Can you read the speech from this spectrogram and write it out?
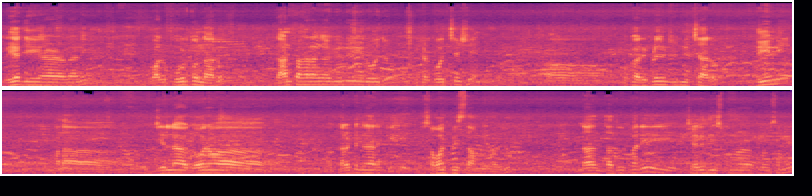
క్లియర్ చేయాలని వాళ్ళు కోరుతున్నారు. దాని ప్రకారంగా వీళ్ళు ఈరోజు ఇక్కడికి వచ్చేసి ఒక రిప్రజెంటేషన్ ఇచ్చారు. దీన్ని మన జిల్లా గౌరవ కలెక్టర్ గారికి సమర్పిస్తాము ఈరోజు దాని తదుపరి చర్య తీసుకున్న కోసము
